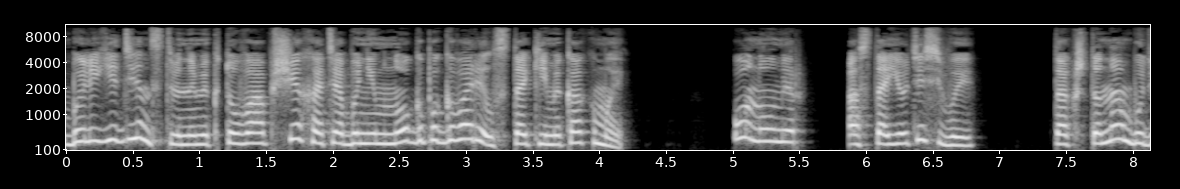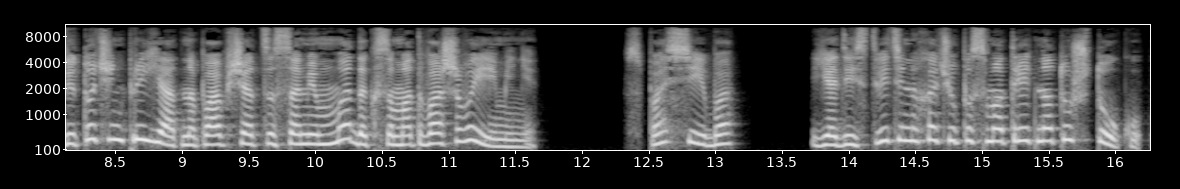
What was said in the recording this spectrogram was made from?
были единственными, кто вообще хотя бы немного поговорил с такими, как мы. Он умер, остаетесь вы. Так что нам будет очень приятно пообщаться с самим Медексом от вашего имени». «Спасибо. Я действительно хочу посмотреть на ту штуку.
